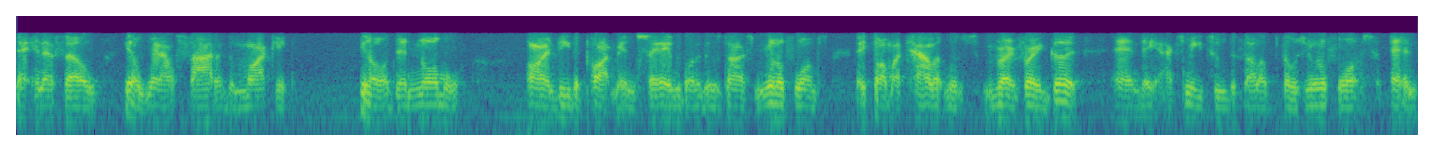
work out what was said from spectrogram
that NFL, you know, went outside of the market, you know, their normal R and D department and say, hey, we're going to design some uniforms. They thought my talent was very, very good, and they asked me to develop those uniforms. And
